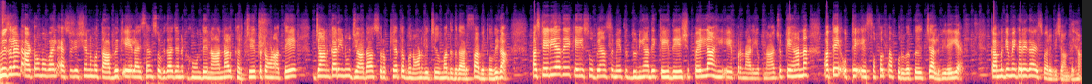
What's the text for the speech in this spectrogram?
ਨਿਊਜ਼ੀਲੈਂਡ ਆਟੋਮੋਬਾਈਲ ਐਸੋਸੀਏਸ਼ਨ ਮੁਤਾਬਕ ਇਹ ਲਾਇਸੈਂਸ ਸੁਵਿਧਾਜਨਕ ਹੋਣ ਦੇ ਨਾਲ-ਨਾਲ ਖਰਚੇ ਘਟਾਉਣ ਅਤੇ ਜਾਣਕਾਰੀ ਨੂੰ ਜ਼ਿਆਦਾ ਸੁਰੱਖਿਅਤ ਬਣਾਉਣ ਵਿੱਚ ਮਦਦਗਾਰ ਸਾਬਿਤ ਹੋਵੇਗਾ। ਆਸਟ੍ਰੇਲੀਆ ਦੇ ਕਈ ਸੂਬਿਆਂ ਸਮੇਤ ਦੁਨੀਆ ਦੇ ਕਈ ਦੇਸ਼ ਪਹਿਲਾਂ ਹੀ ਇਹ ਪ੍ਰਣਾਲੀ ਅਪਣਾ ਚੁੱਕੇ ਹਨ ਅਤੇ ਉੱਥੇ ਇਹ ਸਫਲਤਾਪੂਰਵਕ ਚੱਲ ਵੀ ਰਹੀ ਹੈ। ਕੰਮ ਕਿਵੇਂ ਕਰੇਗਾ, ਇਸ ਬਾਰੇ ਵੀ ਜਾਣਦੇ ਹਾਂ।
